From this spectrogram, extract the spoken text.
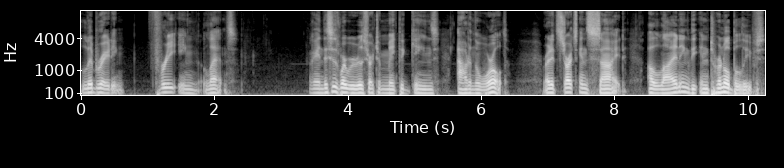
liberating, freeing lens. Okay, and this is where we really start to make the gains out in the world, right? It starts inside, aligning the internal beliefs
